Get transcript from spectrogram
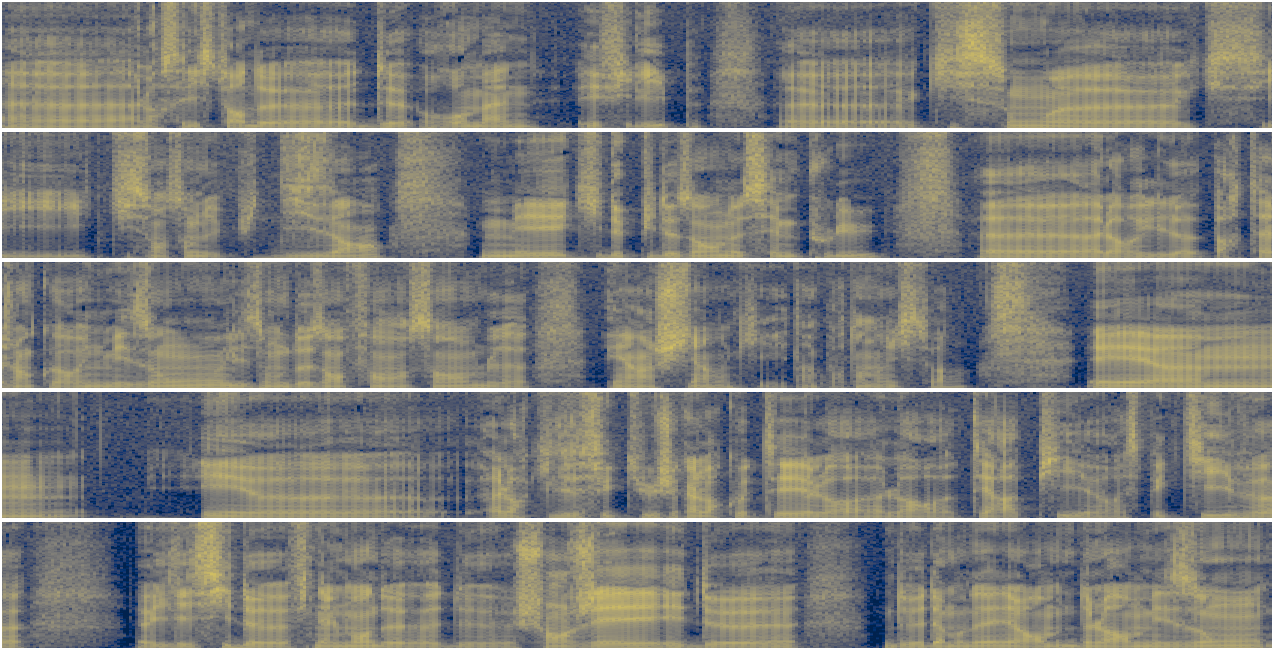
Euh, alors c'est l'histoire de, Roman et Philippe qui, sont, qui, sont ensemble depuis 10 ans mais qui depuis deux ans ne s'aiment plus. Alors ils partagent encore une maison, ils ont deux enfants ensemble et un chien qui est important dans l'histoire. Et, alors qu'ils effectuent chacun de leur côté leur, thérapie respective, ils décident euh, finalement de, de changer et de de- d'abandonner leur, de leur maison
